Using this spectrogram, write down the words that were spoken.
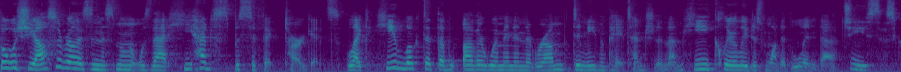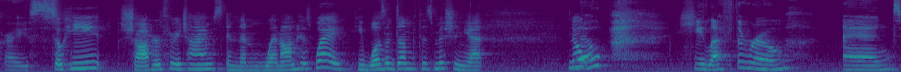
But what she also realized in this moment was that he had specific targets. Like he looked at the other women in the room, didn't even pay attention to them. He clearly just wanted Linda. Jesus Christ. So he shot her three times and then went on his way. He wasn't done with his mission yet. Nope. Nope. He left the room and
